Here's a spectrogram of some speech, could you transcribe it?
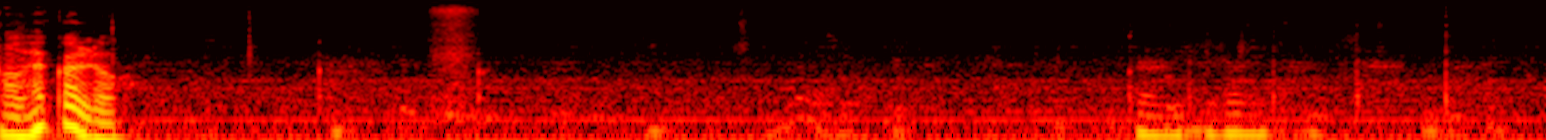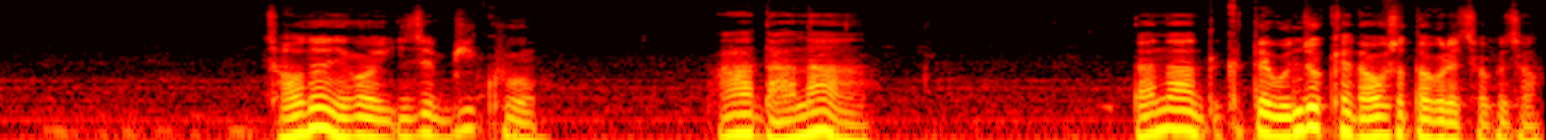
아 헷갈려. 저는 이거 이제 미쿠. 아 나나. 나나 그때 운 좋게 나오셨다 그랬죠, 그죠?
